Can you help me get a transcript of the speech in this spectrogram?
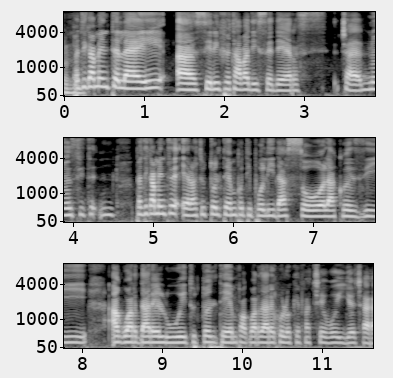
Mhm. Praticamente lei eh, si rifiutava di sedersi, cioè non si te- praticamente era tutto il tempo tipo lì da sola, così, a guardare lui tutto il tempo, a guardare quello che facevo io, cioè,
